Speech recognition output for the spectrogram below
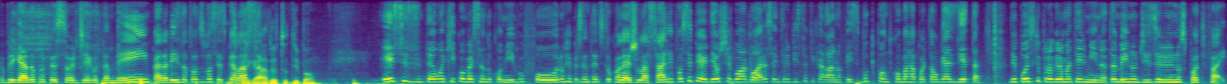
Obrigada ao professor Diego também. Parabéns a todos vocês pela Obrigado, ação. Obrigado, tudo de bom. Esses, então, aqui conversando comigo foram representantes do Colégio La Salle. Você perdeu, chegou agora. Essa entrevista fica lá no facebook.com.br portal Gazeta, depois que o programa termina, também no Deezer e no Spotify.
